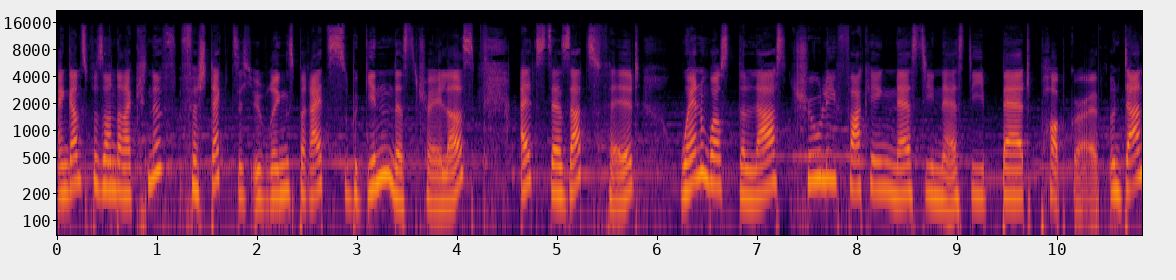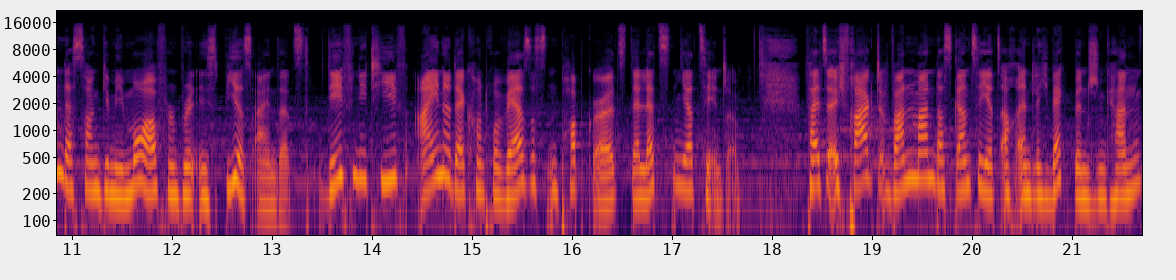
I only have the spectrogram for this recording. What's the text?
Ein ganz besonderer Kniff versteckt sich übrigens bereits zu Beginn des Trailers, als der Satz fällt, When was the last truly fucking nasty, nasty, bad Pop Girl? Und dann der Song Gimme More von Britney Spears einsetzt. Definitiv eine der kontroversesten Pop Girls der letzten Jahrzehnte. Falls ihr euch fragt, wann man das Ganze jetzt auch endlich wegbingen kann,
